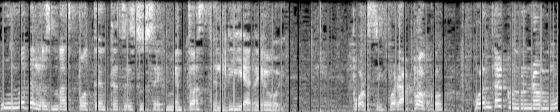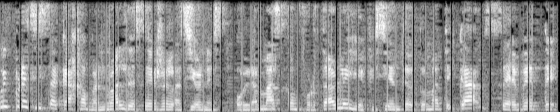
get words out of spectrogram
uno de los más potentes de su segmento hasta el día de hoy. Por si fuera poco, cuenta con una muy precisa caja manual de 6 relaciones o la más confortable y eficiente automática CVT.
